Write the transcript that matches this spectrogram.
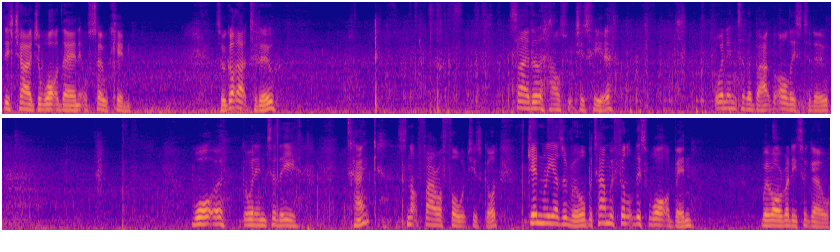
discharge the water there and it'll soak in. So we've got that to do. Side of the house which is here. Going into the back got all this to do water going into the tank. It's not far off full which is good. Generally as a rule by the time we fill up this water bin we're all ready to go.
